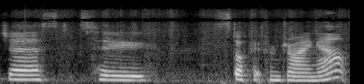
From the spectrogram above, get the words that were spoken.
just to stop it from drying out.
